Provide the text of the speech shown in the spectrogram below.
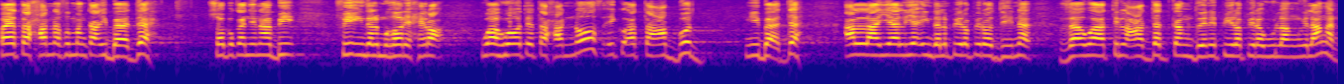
Fayatahannatsu man ka ibadah. So bukannya Nabi fi ing dalam Bukhari Hira wa huwa tatahannats iku at-ta'abbud ngibadah al-layali ing dalam pira-pira dina dzawatil adad kang duweni pira-pira wulang-wilangan.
